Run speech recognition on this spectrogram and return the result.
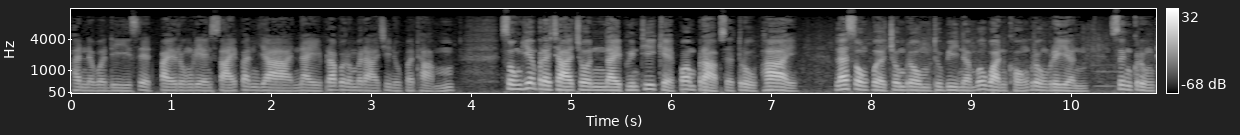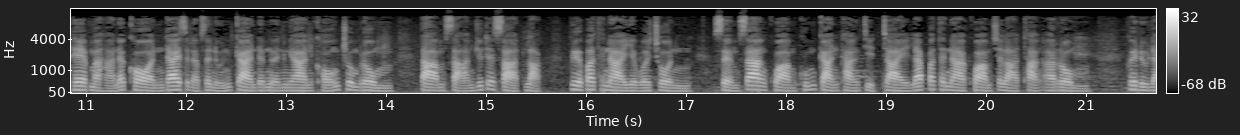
พันวดี เสด็จไปโรงเรียนสายปัญญาในพระบรมราชินูปถัมภ์ทรงเยี่ยมประชาชนในพื้นที่เขตป้อมปราบศัตรูพ่าย และทรงเปิดชมรมทูบีนัมเบอร์วันของโรงเรียน ซึ่งกรุงเทพมหานครได้สนับสนุนการดำเนินงานของชมรม ตาม 3 ยุทธศาสตร์หลัก เพื่อพัฒนาเยาวชน เสริมสร้างความคุ้มกันทางจิตใจ และพัฒนาความฉลาดทางอารมณ์ เพื่อดูแล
